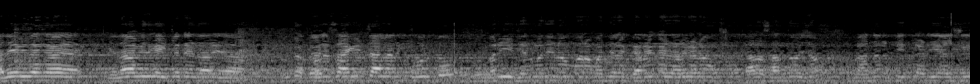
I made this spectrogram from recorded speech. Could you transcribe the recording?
అదేవిధంగా యథావిధిగా ఇట్లనే కొనసాగించాలని కోరుతూ మరి ఈ జన్మదినం మన మధ్యన ఘనంగా జరగడం చాలా సంతోషం. ఇప్పుడు అందరం కేక్ కట్ చేయాల్సి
